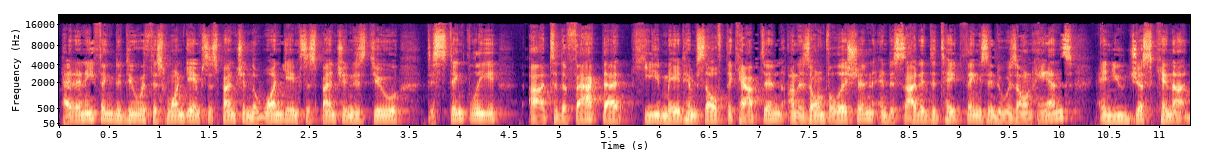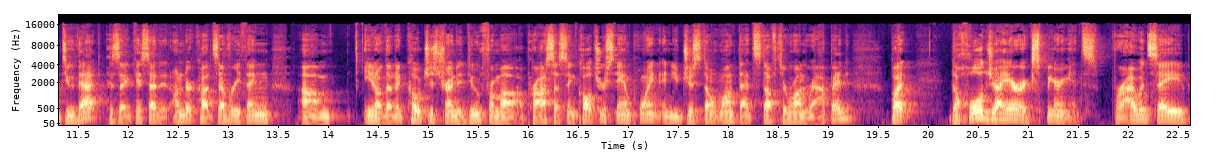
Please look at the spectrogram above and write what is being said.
had anything to do with this one game suspension. The one game suspension is due distinctly uh, to the fact that he made himself the captain on his own volition and decided to take things into his own hands. And you just cannot do that because, like I said, it undercuts everything. Um, you know that a coach is trying to do from a, a process and culture standpoint, and you just don't want that stuff to run rapid. But the whole Jaire experience, for I would say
